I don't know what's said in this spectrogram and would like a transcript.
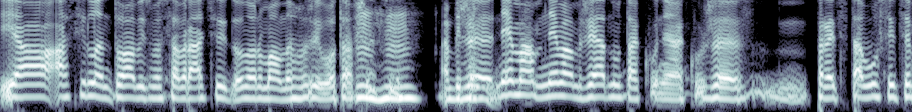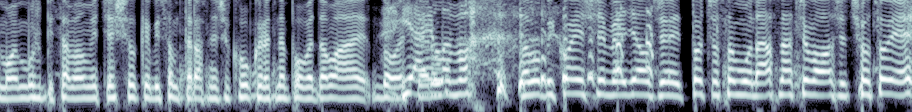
Ja asi len to, aby sme sa vrátili do normálneho života všetci. Mm-hmm, aby že tam... nemám, nemám žiadnu takú nejakú že predstavu. Sice môj muž by sa veľmi tešil, keby som teraz niečo konkrétne povedala do eteru. Ja, lebo... lebo by konečne vedel, že to, čo som mu naznačovala, že čo to je.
